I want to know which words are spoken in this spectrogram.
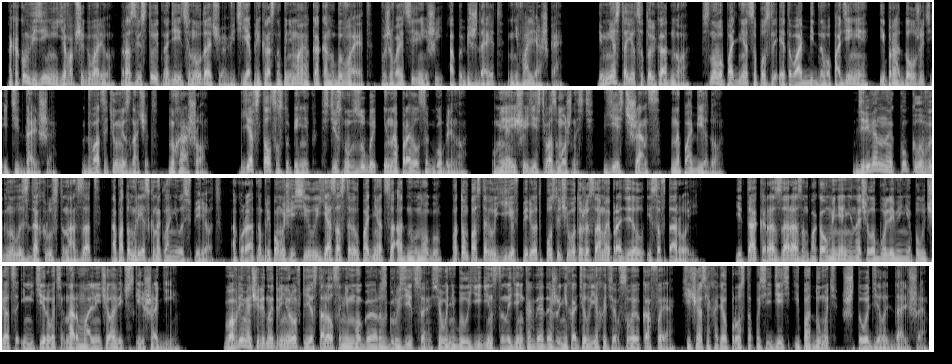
О каком везении я вообще говорю? Разве стоит надеяться на удачу? Ведь я прекрасно понимаю, как оно бывает. Выживает сильнейший, а побеждает неваляшка. И мне остается только одно — снова подняться после этого обидного падения и продолжить идти дальше. Двадцать уми, значит? Ну хорошо. Я встал со ступенек, стиснув зубы и направился к гоблину. У меня еще есть возможность, есть шанс на победу. Деревянная кукла выгнулась до хруста назад, а потом резко наклонилась вперед. Аккуратно, при помощи силы, я заставил подняться одну ногу, потом поставил ее вперед, после чего то же самое проделал и со второй. И так раз за разом, пока у меня не начало более-менее получаться имитировать нормальные человеческие шаги. Во время очередной тренировки я старался немного разгрузиться. Сегодня был единственный день, когда я даже не хотел ехать в свое кафе. Сейчас я хотел просто посидеть и подумать, что делать дальше.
